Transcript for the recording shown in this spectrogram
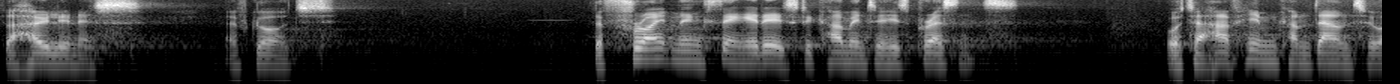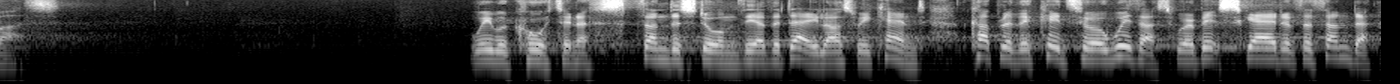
the holiness of God's? The frightening thing it is to come into His presence or to have Him come down to us. We were caught in a thunderstorm the other day, last weekend. A couple of the kids who were with us were a bit scared of the thunder.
